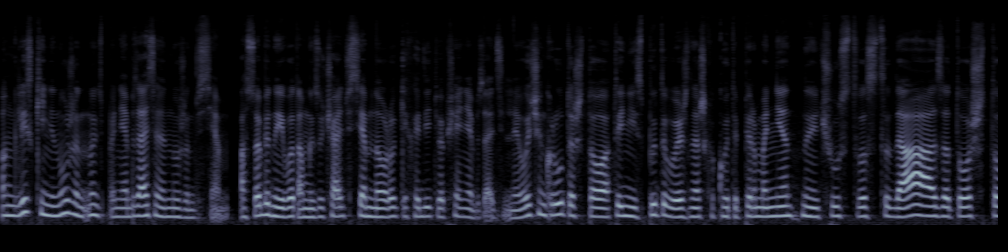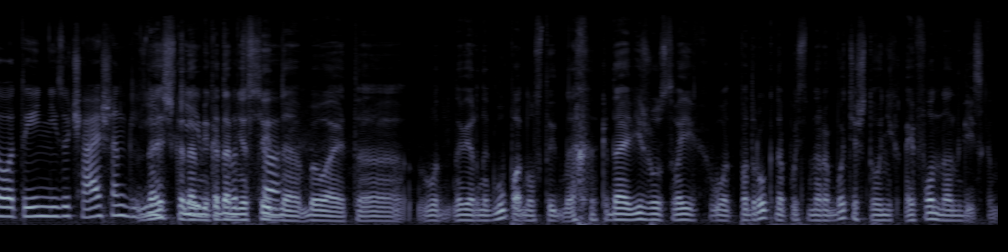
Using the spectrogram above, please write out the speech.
английский не нужен, ну, типа, не обязательно нужен всем. Особенно его там изучать всем на уроки ходить вообще не обязательно. И очень круто, что ты не испытываешь, знаешь, какое-то перманентное чувство стыда за то, что ты не изучаешь английский. Знаешь, когда, мне, когда вот мне всё. стыдно бывает, э, вот, наверное, глупо, но стыдно, когда я вижу своих вот подруг, допустим, на работе, что у них iPhone на английском.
